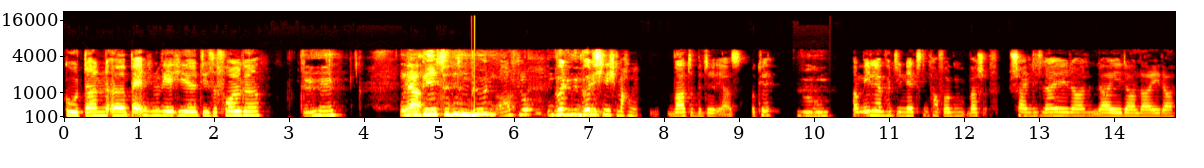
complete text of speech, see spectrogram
Gut, dann äh, beenden wir hier diese Folge. Mhm. Und Ja. dann gehe ich zu diesem blöden Arschloch. Würde sag ihm, würd ich nicht machen. Warte bitte erst, okay? Warum? Amelia wird die nächsten paar Folgen wahrscheinlich leider, leider, leider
